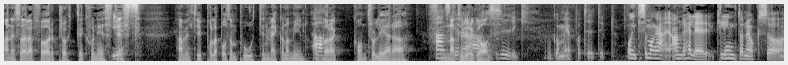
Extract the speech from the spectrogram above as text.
han är så här för protektionistiskt. Yes. Han vill typ hålla på som Putin med ekonomin Ja. och bara kontrollera Han sin skulle naturgas. aldrig gå med på TTIP. Och inte så många andra heller. Clinton är också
